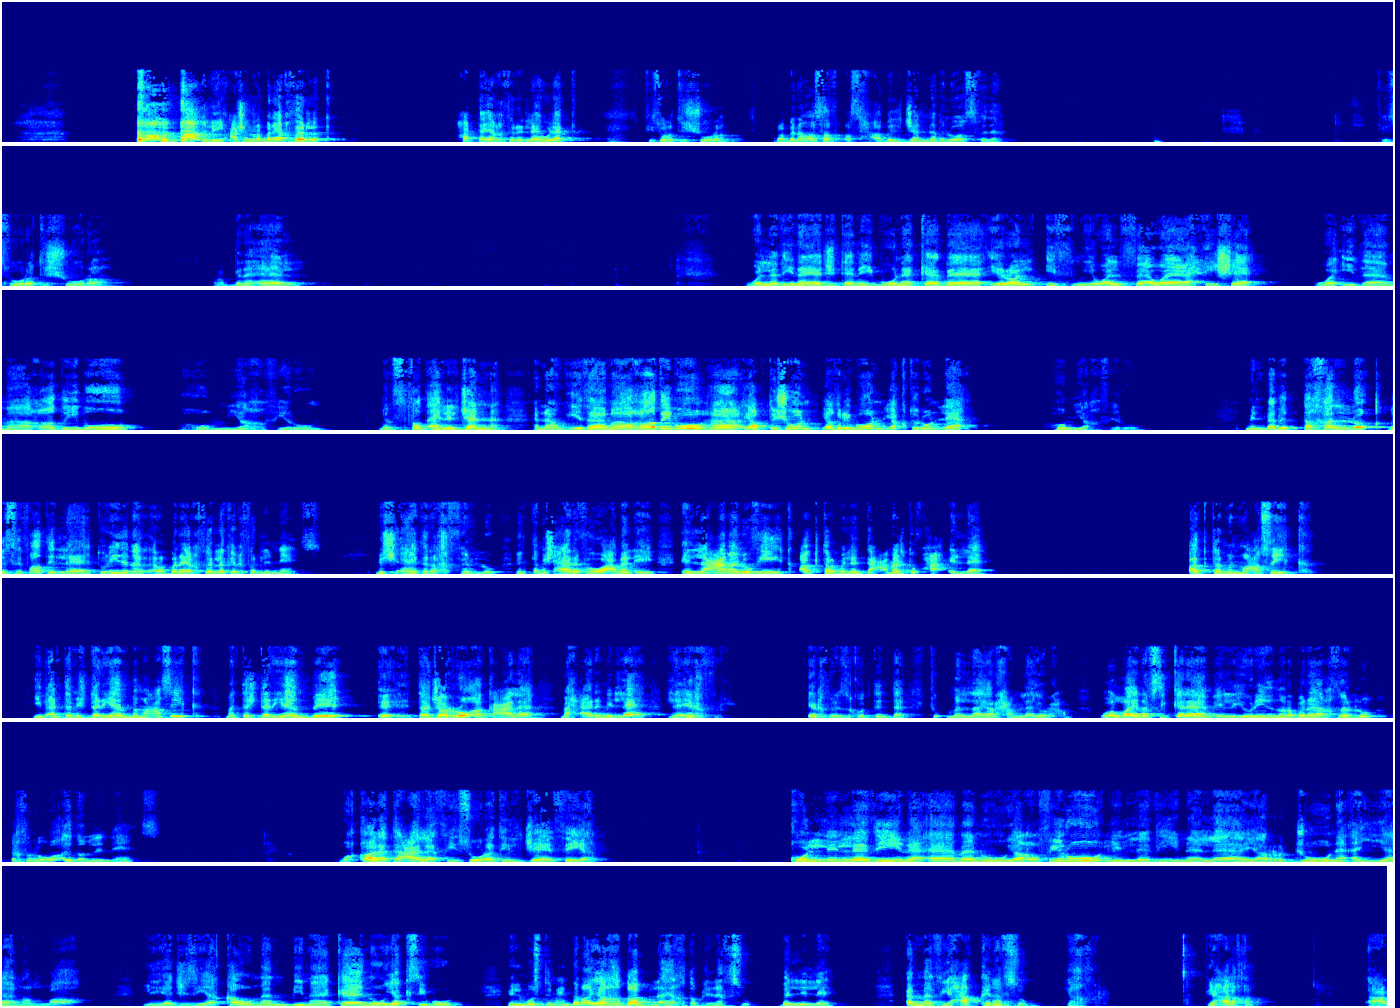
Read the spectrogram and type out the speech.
ليه؟ عشان ربنا يغفر لك. حتى يغفر الله لك. في سورة الشورى ربنا وصف أصحاب الجنة بالوصف ده. في سورة الشورى. ربنا قال والذين يجتنبون كبائر الإثم والفواحش وإذا ما غضبوا هم يغفرون. من صفات أهل الجنة أنهم إذا ما غضبوا ها يبطشون يضربون يقتلون لا هم يغفرون. من باب التخلق بصفات الله. تريد أن ربنا يغفر لك اغفر للناس. مش قادر أغفر له. أنت مش عارف هو عمل إيه. اللي عمله فيك أكتر من اللي أنت عملته في حق الله. أكتر من معاصيك. يبقى أنت مش دريان بمعاصيك. ما أنتش دريان بتجرؤك على محارم الله. لا اغفر. اغفر إذا كنت أنت من لا يرحم لا يرحم. والله نفس الكلام. اللي يريد إن ربنا يغفر له يغفر هو أيضا للناس. وقال تعالى في سورة الجاثية قل للذين آمنوا يغفروا للذين لا يرجون أيام الله ليجزي قوما بما كانوا يكسبون. المسلم عندما يغضب لا يغضب لنفسه بل لله. أما في حق نفسه يغفر. في حلقة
